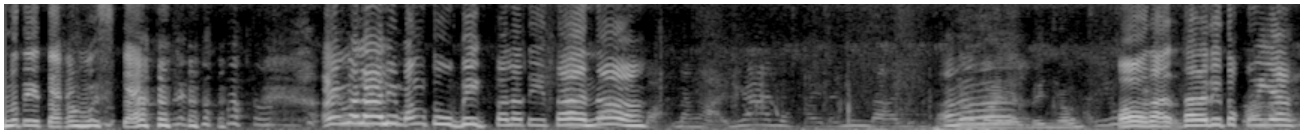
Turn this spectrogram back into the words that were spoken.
Ano tita, kamusta? Ay, malalim ang tubig pala tita, no? Na nga yan, nung kailan yung lalim. Ah. Oh, ta- tara dito kuya.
